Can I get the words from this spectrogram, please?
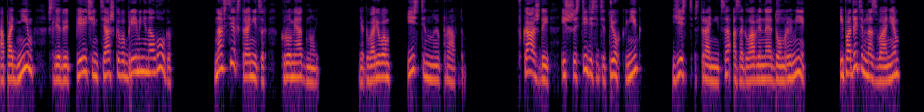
а под ним следует перечень тяжкого бремени налогов. На всех страницах, кроме одной. Я говорю вам истинную правду. В каждой из 63 книг есть страница, озаглавленная «Дом Реми», и под этим названием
